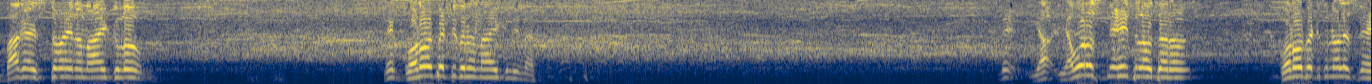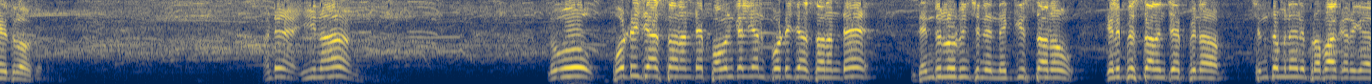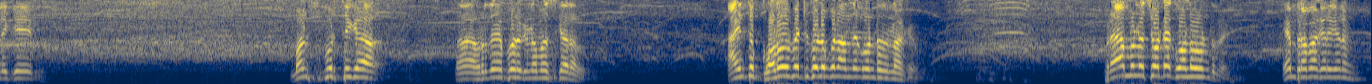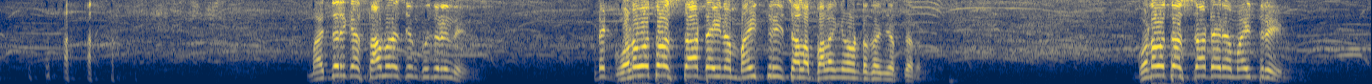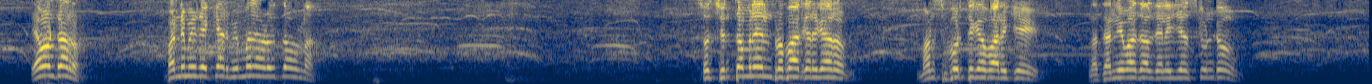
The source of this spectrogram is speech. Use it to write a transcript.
బాగా ఇష్టమైన నాయకులు. నేను గొడవ పెట్టుకున్న నాయకులు ఈయన. ఎవరు స్నేహితులు అవుతారు? గొడవ పెట్టుకున్న వాళ్ళే స్నేహితులు అవుతారు. అంటే ఈయన నువ్వు పోటీ చేస్తానంటే పవన్ కళ్యాణ్ పోటీ చేస్తానంటే దెందులూరు నుంచి నేను నెగ్గిస్తాను గెలిపిస్తానని చెప్పిన చింతమనేని ప్రభాకర్ గారికి మనస్ఫూర్తిగా నా హృదయపూర్వక నమస్కారాలు. ఆయనతో గొడవ పెట్టుకోవడం కూడా అందంగా ఉంటుంది నాకు. ప్రేమ ఉన్న చోట గొడవ ఉంటుంది. ఏం ప్రభాకర్ గారు? మా ఇద్దరికి సామరస్యం కుదిరింది. అంటే గొడవతో స్టార్ట్ అయిన మైత్రి చాలా బలంగా ఉంటుందని చెప్తారు. గొడవతో స్టార్ట్ అయిన మైత్రి ఏమంటారు? బండి మీద ఎక్కారు మిమ్మల్ని అడుగుతూ ఉన్నా. సో చింతమనేని ప్రభాకర్ గారు మనస్ఫూర్తిగా వారికి నా ధన్యవాదాలు తెలియజేసుకుంటూ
